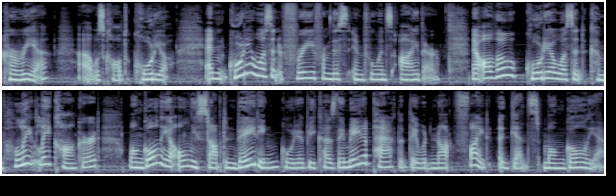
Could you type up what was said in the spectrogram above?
Korea uh, was called Goryeo. And Goryeo wasn't free from this influence either. Now, although Goryeo wasn't completely conquered, Mongolia only stopped invading Goryeo because they made a pact that they would not fight against Mongolia.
